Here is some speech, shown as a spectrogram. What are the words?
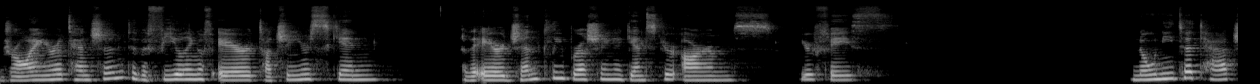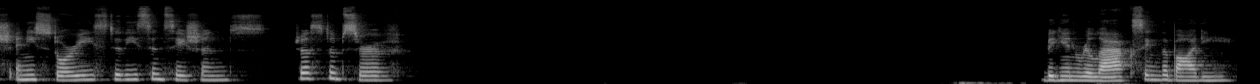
Drawing your attention to the feeling of air touching your skin, the air gently brushing against your arms, your face, no need to attach any stories to these sensations, just observe. Begin relaxing the body,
